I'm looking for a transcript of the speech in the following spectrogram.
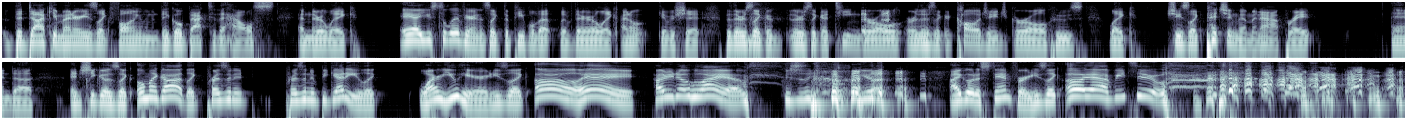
the documentary is like following them they go back to the house and they're like hey, I used to live here, and it's like the people that live there are like, I don't give a shit. But there's like a there's like a teen girl or there's like a college age girl who's like she's like pitching them an app, right? And uh and she goes like, oh my god, like President President Bighetti, like why are you here? And he's like, oh hey, how do you know who I am? She's like, the- I go to Stanford. He's like, oh yeah, me too.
